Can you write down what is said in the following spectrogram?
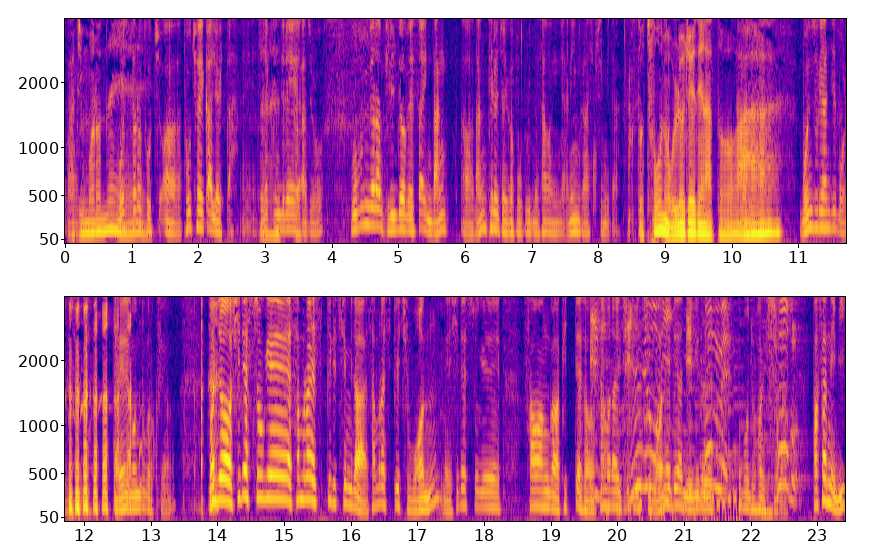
어, 아직 멀었네. 몬스터는 도처, 아, 도처에 깔려 있다. 네, 제작진들의 아 주 무분별한 build-up에 쌓인 낭, 아, 낭패를 저희가 보고 있는 상황이 아닌가 싶습니다. 또 투혼을 올려줘야 되나 또. 아, 뭔 소리 하는지 모르겠습니다. 대본도 그렇고요. 먼저 시대 속의 사무라이 스피리츠입니다. 사무라이 스피리츠 1. 네, 시대 속의 상황과 빗대서 사무라이 스피리츠 1에 대한 얘기를 해보도록 하겠습니다. 박사님, 이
